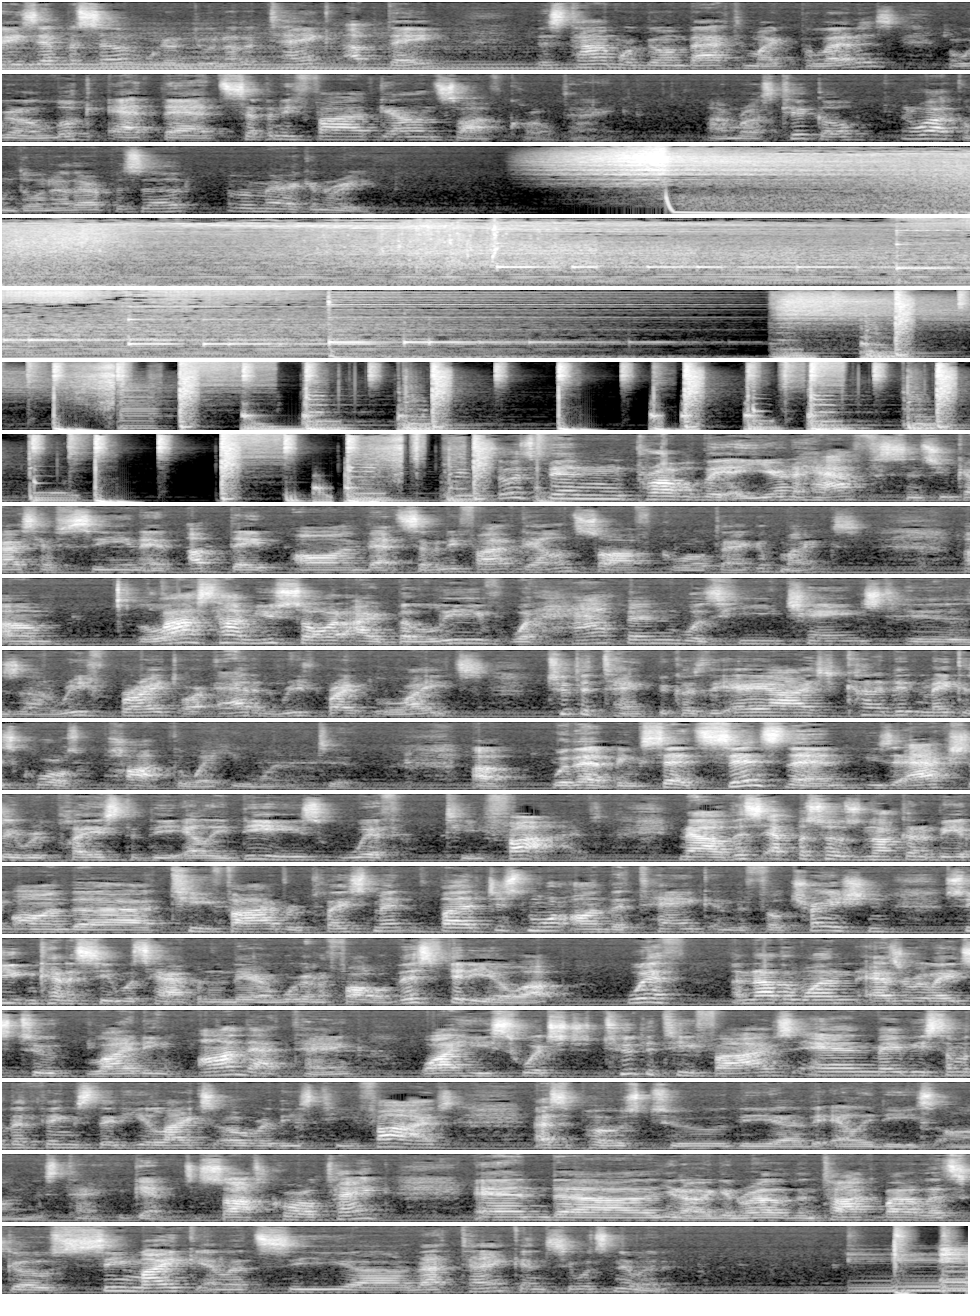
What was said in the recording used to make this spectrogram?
today's episode, we're going to do another tank update. This time we're going back to Mike Paletta's and we're going to look at that 75 gallon soft coral tank. I'm Russ Kickle and welcome to another episode of American Reef. Been probably a year and a half since you guys have seen an update on that 75 gallon soft coral tank of Mike's. Um, last time you saw it, I believe what happened was he changed his uh, Reef Brite or added Reef Brite lights to the tank because the AI kind of didn't make his corals pop the way he wanted to. Uh, with that being said, since then, he's actually replaced the LEDs with T5s. Now, this episode is not going to be on the T5 replacement, but just more on the tank and the filtration, so you can kind of see what's happening there. And we're going to follow this video up with another one as it relates to lighting on that tank, why he switched to the T5s, and maybe some of the things that he likes over these T5s as opposed to the uh, the LEDs on this tank. Again, it's a soft coral tank, and uh, you know, again, rather than talk about it, let's go see Mike and let's see uh, that tank and see what's new in it.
